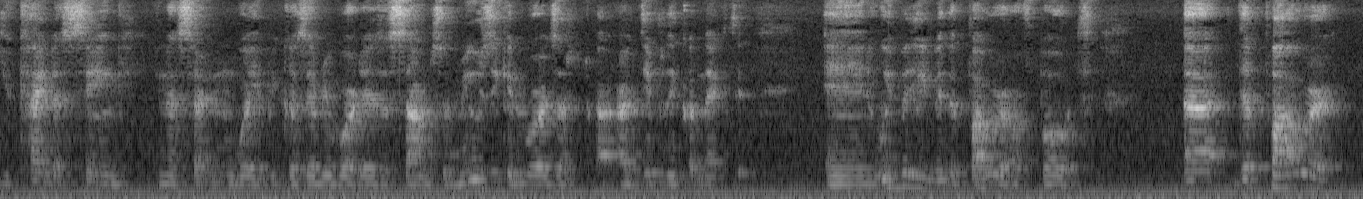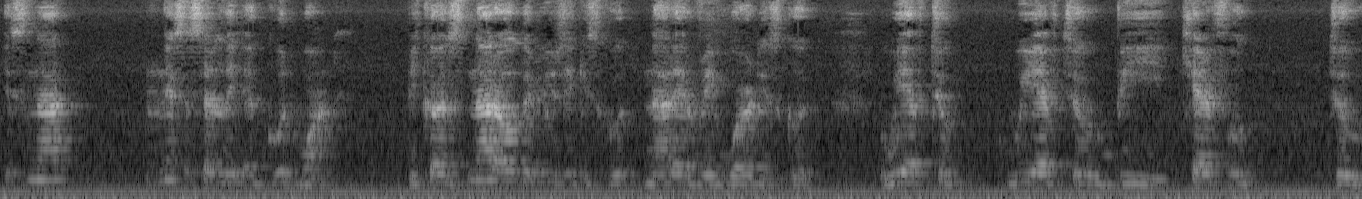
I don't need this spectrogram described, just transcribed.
you kind of sing in a certain way because every word has a sound. So music and words are, are, deeply connected, and we believe in the power of both. Uh, the power is not necessarily a good one because not all the music is good, not every word is good. We have to we have to be careful to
